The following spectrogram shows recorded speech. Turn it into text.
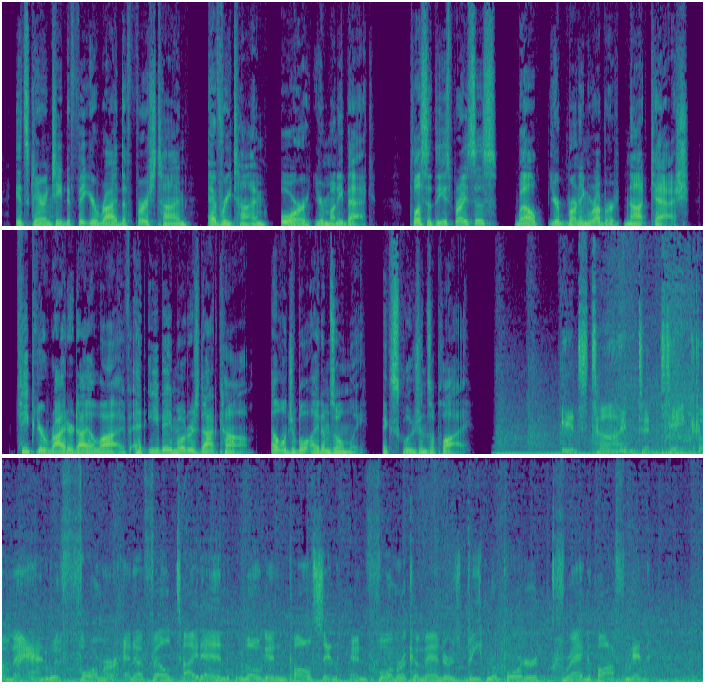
it's guaranteed to fit your ride the first time, every time, or your money back. Plus, at these prices, well, you're burning rubber, not cash. Keep your ride or die alive at ebaymotors.com. Eligible items only. Exclusions apply. It's time to take command with former NFL tight end Logan Paulsen and former Commanders beat reporter Craig Hoffman.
